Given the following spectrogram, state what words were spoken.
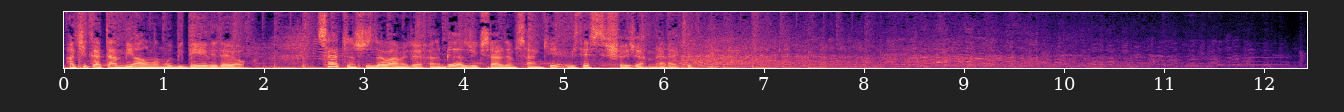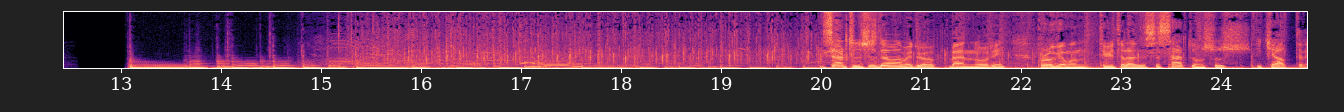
hakikaten bir anlamı bir değeri de yok. Sert devam ediyor efendim. Biraz yükseldim sanki. Vites düşüreceğim merak etmeyin. Sert Unsuz devam ediyor. Ben Nuri. Programın Twitter adresi Sert Unsuz 2 alt tire.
